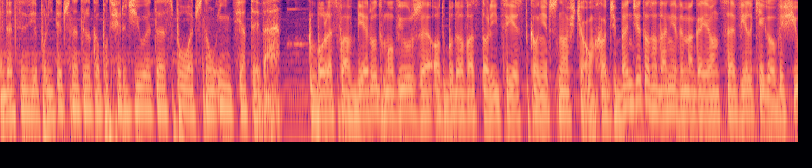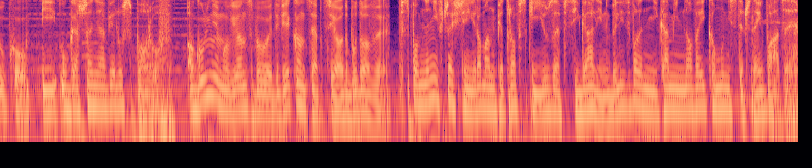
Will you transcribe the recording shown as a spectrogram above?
Decyzje polityczne tylko potwierdziły tę społeczną inicjatywę. Bolesław Bierut mówił, że odbudowa stolicy jest koniecznością, choć będzie to zadanie wymagające wielkiego wysiłku. i ugaszenia wielu sporów. Ogólnie mówiąc, były dwie koncepcje odbudowy. Wspomniani wcześniej Roman Piotrowski i Józef Sigalin byli zwolennikami nowej komunistycznej władzy.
